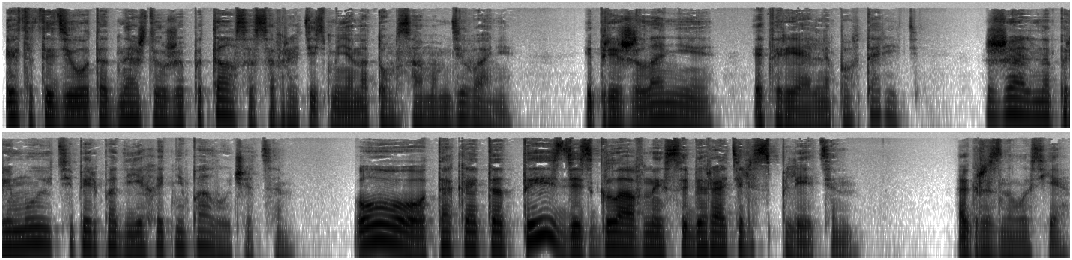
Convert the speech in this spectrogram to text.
Этот идиот однажды уже пытался совратить меня на том самом диване. И при желании это реально повторить. Жаль, напрямую теперь подъехать не получится. «О, так это ты здесь главный собиратель сплетен?» — огрызнулась я.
